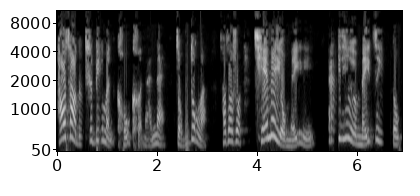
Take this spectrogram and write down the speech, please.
曹操的士兵们口渴难耐，走不动了。曹操说：“前面有梅林。”大家一听有梅字，都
